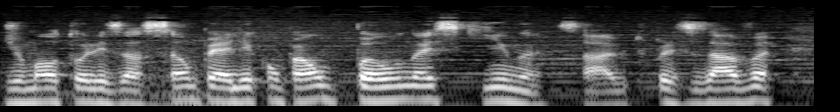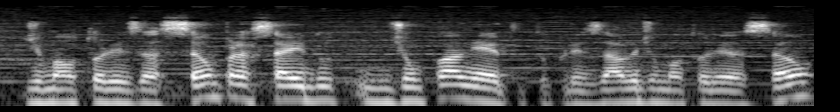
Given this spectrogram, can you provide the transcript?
de uma autorização para ir comprar um pão na esquina, sabe? Tu precisava de uma autorização para sair do, de um planeta. Tu precisava de uma autorização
